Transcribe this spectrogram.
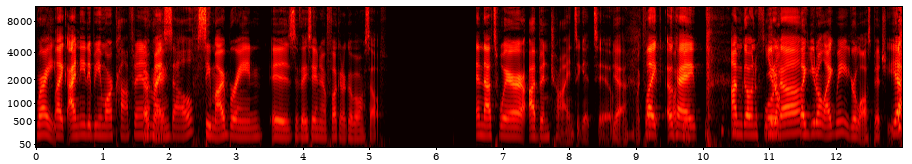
Right. Like I need to be more confident in myself, See, my brain is if they say no, fuck it, I'll go by myself. and that's where I've been trying to get to. Yeah. I'm like, Like it, okay, I'm going to you. You Florida. like you don't like me, you're lost, bitch. yeah,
